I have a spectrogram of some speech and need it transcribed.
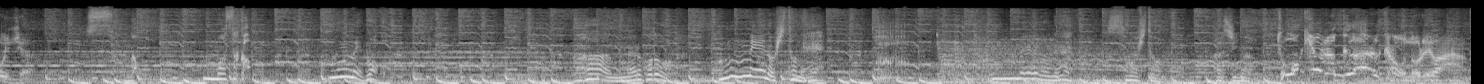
おじゃ。そんな。まさか。運命の。ああなるほど。運命の人ね。運命のねその人。味が。東京のガールか己は。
